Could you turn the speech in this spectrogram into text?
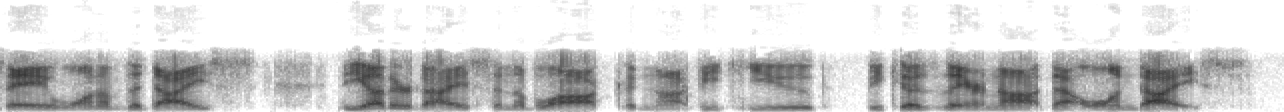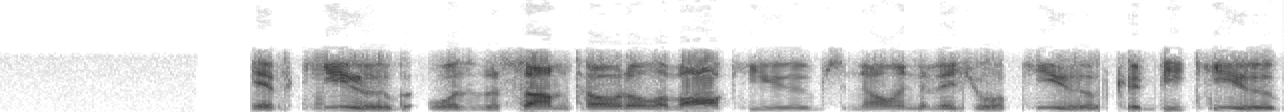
say one of the dice, the other dice in the block could not be cube because they are not that one dice. If cube was the sum total of all cubes, no individual cube could be cube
